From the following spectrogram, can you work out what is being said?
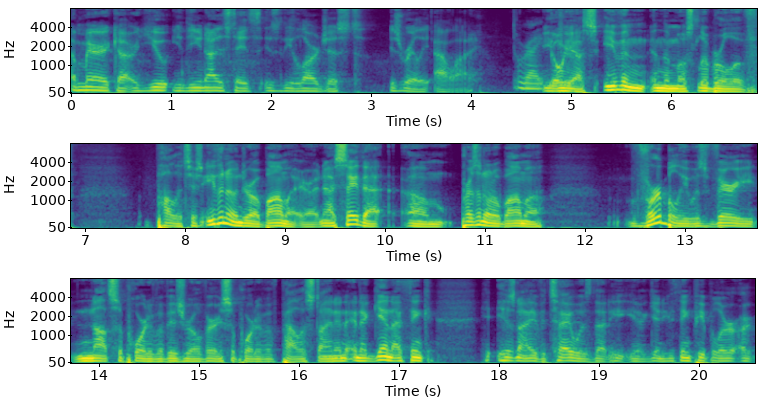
America or you, the United States, is the largest Israeli ally. Right. Oh yes, even in the most liberal of politicians, even under Obama era. Now I say that um, President Obama verbally was very not supportive of Israel, very supportive of Palestine, and and again I think his naivete was that he you know, again you think people are, are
